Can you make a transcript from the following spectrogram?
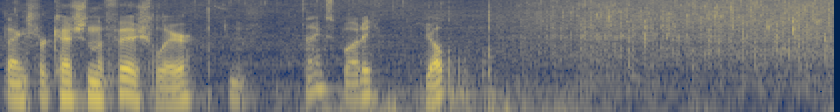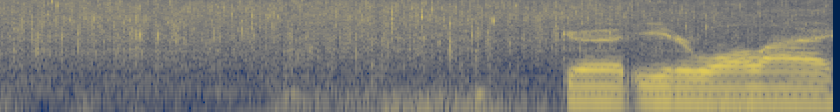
thanks for catching the fish, Lyric. Thanks, buddy. Yep. Good eater walleye.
